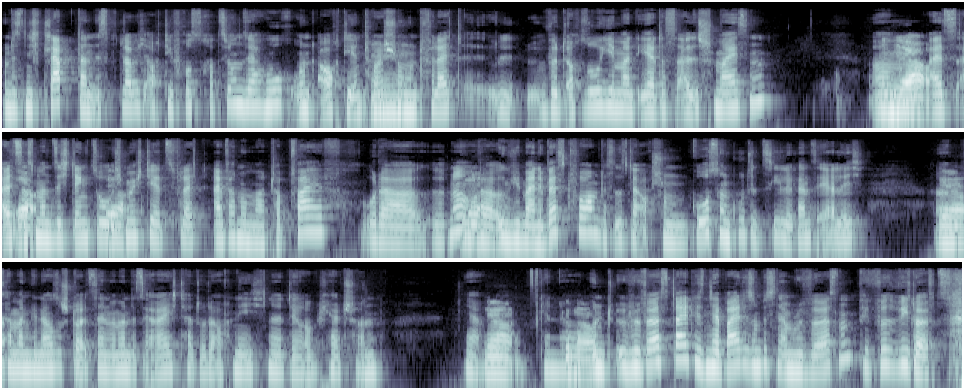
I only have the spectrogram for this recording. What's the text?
und es nicht klappt, dann ist, glaube ich, auch die Frustration sehr hoch und auch die Enttäuschung mhm. und vielleicht äh, wird auch so jemand eher das alles schmeißen. ähm, Ja, als, als ja, dass man sich denkt, so, ich möchte jetzt vielleicht einfach nur mal Top 5 oder, äh, ne, oder irgendwie meine Bestform. Das ist ja auch schon große und gute Ziele, ganz ehrlich. Ähm, ja, kann man genauso stolz sein, wenn man das erreicht hat oder auch nicht, ne? Der glaube ich halt schon. Ja, ja, genau. genau. Und Reverse Diet, wir sind ja beide so ein bisschen am Reversen. Wie, wie läuft's?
